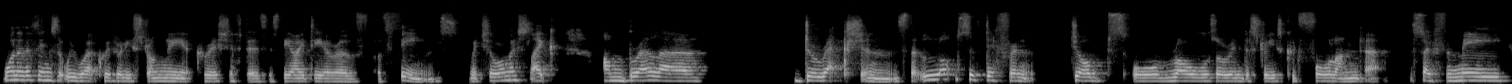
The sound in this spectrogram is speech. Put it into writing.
one of the things that we work with really strongly at Career Shifters is the idea of, of themes, which are almost like umbrella directions that lots of different jobs or roles or industries could fall under. So for me,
